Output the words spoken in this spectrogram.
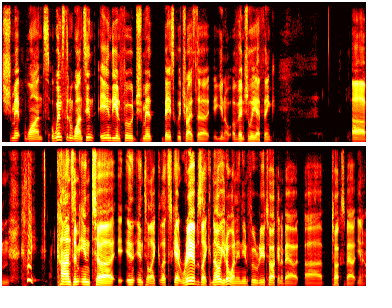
Schmidt wants Winston wants in, Indian food. Schmidt basically tries to, you know, eventually I think, um, cons him into in, into like let's get ribs. Like no, you don't want Indian food. What are you talking about? Uh, talks about you know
